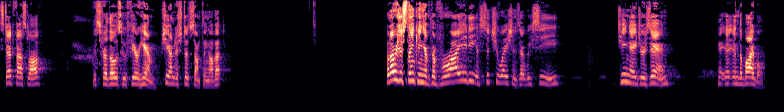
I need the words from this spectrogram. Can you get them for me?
steadfast love, is for those who fear Him. She understood something of it. But I was just thinking of the variety of situations that we see teenagers in in the Bible.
